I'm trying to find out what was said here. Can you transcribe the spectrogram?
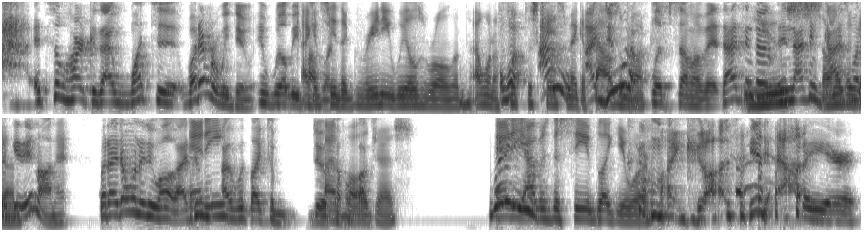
It's so hard because I want to. Whatever we do, it will be I can see the greedy wheels rolling. I want to flip Well, this case I, and make a I do want to flip some of it. I think that, and I think guys want to get in on it, but I don't want to do all of it. I do. I would like to do a I couple bucks. apologize. What Eddie, I was deceived like you were. Oh my god, get out of here!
